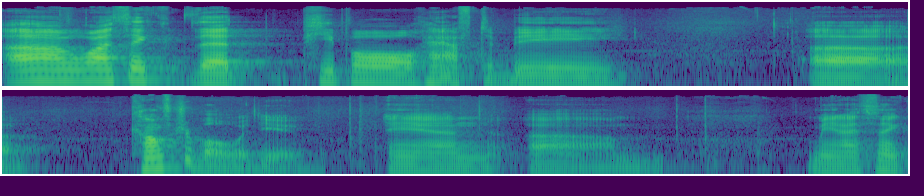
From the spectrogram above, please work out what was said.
Uh, well, I think that people have to be uh, comfortable with you. And um, I mean, I think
